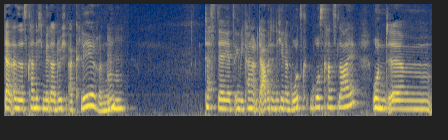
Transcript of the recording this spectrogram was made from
das, also das kann ich mir dadurch erklären, mhm. dass der jetzt irgendwie kann, der arbeitet nicht in der Groß, Großkanzlei und ähm,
